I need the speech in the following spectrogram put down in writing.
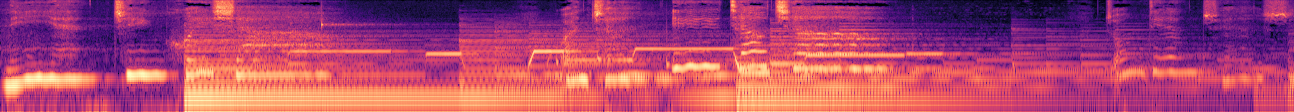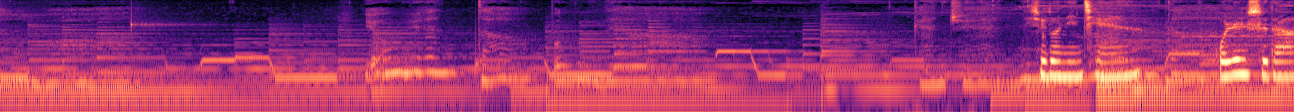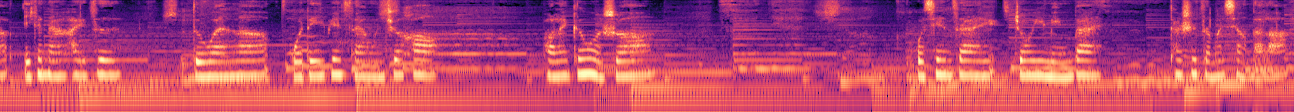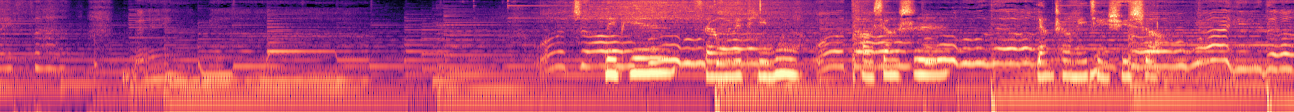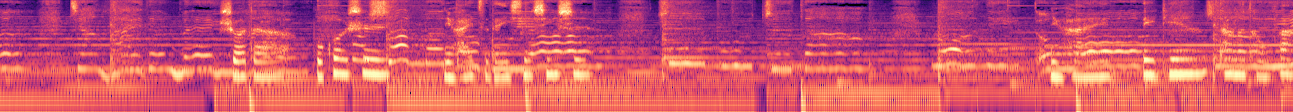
你眼睛会笑，弯成一条桥，终点却是我，永远到不了。感觉许多年前，我认识的一个男孩子。读完了我的一篇散文之后，跑来跟我说：“我现在终于明白他是怎么想的了。”那篇散文的题目好像是《良辰美景虚设》，说的不过是女孩子的一些心事。女孩那天烫了头发，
